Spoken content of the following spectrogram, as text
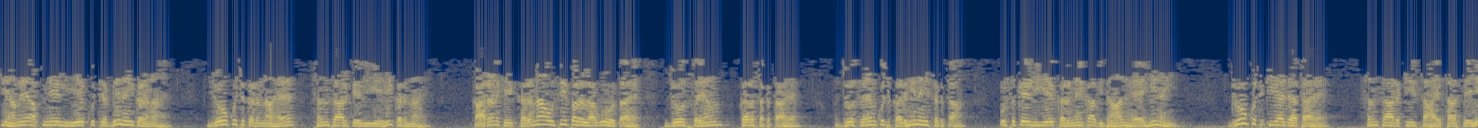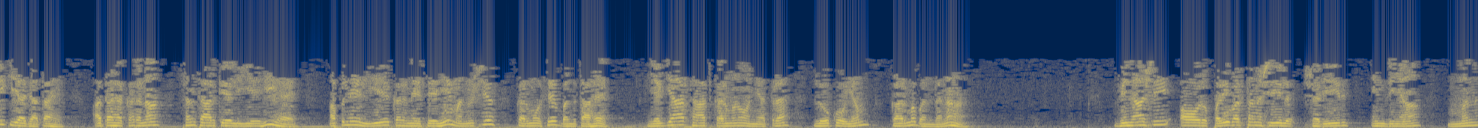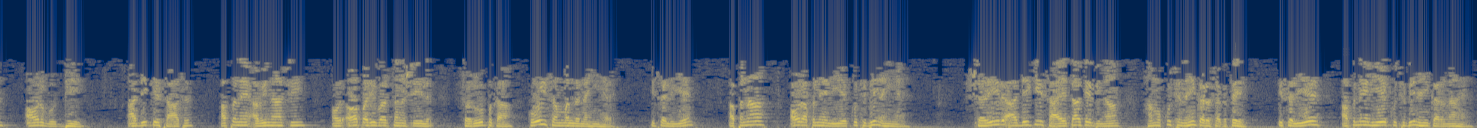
कि हमें अपने लिए कुछ भी नहीं करना है। जो कुछ करना है, संसार के लिए ही करना है। कारण कि करना उसी पर लागू होता है, जो स्वयं कर सकता है। जो स्वयं कुछ कर ही नहीं सकता, उसके लिए करने का विधान है ही नहीं। जो कुछ किया जाता है, संसार की सहायता से ही किया जाता है। अतः करना संसार के लिए ही है। अपने लिए करने से ही मनुष्य कर्मों से बंधता है। यज्ञार्थात कर्मणो अन्यत्र लोकोयम कर्म बंधन। विनाशी और परिवर्तनशील शरीर इंद्रियाँ, मन और बुद्धि आदि के साथ अपने अविनाशी और अपरिवर्तनशील स्वरूप का कोई संबंध नहीं है। इसलिए अपना और अपने लिए कुछ भी नहीं है। शरीर आदि की सहायता के बिना हम कुछ नहीं कर सकते। इसलिए अपने लिए कुछ भी नहीं करना है।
